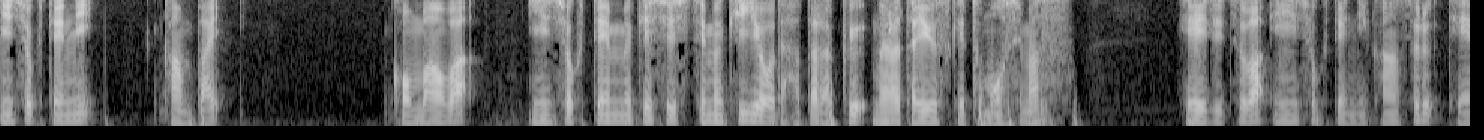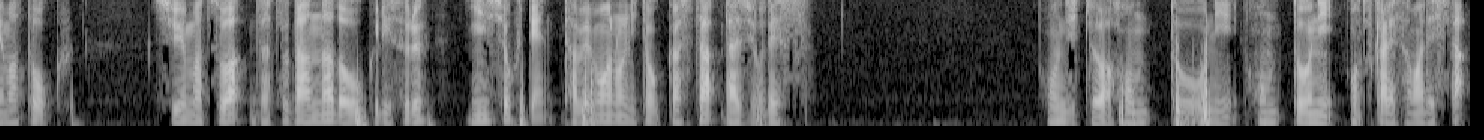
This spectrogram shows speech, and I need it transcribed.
飲食店に乾杯。こんばんは。飲食店向けシステム企業で働く村田祐介と申します。平日は飲食店に関するテーマトーク。週末は雑談などをお送りする飲食店食べ物に特化したラジオです。本日は本当に本当にお疲れ様でした。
